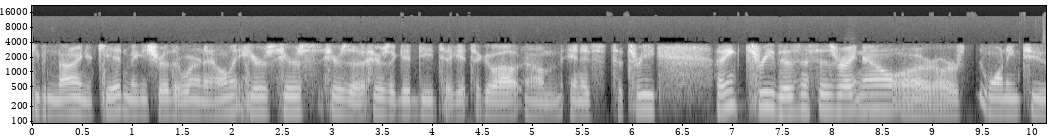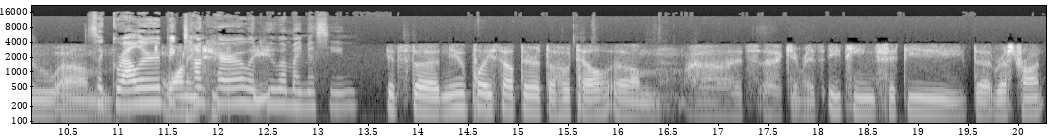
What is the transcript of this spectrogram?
keeping an eye on your kid making sure they're wearing a helmet here's here's here's a here's a good deed ticket to go out um and it's to three i think three businesses right now are are wanting to um so Growler, Big Town to- Hero, and who am I missing? it's the new place out there at the hotel. Um, uh, it's I can't remember. It's eighteen fifty. The restaurant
